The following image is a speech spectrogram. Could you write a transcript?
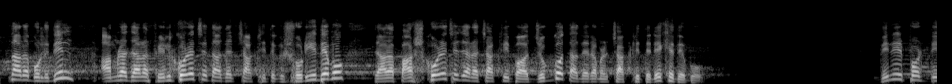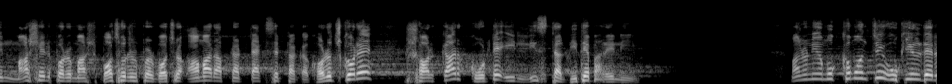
আপনারা বলে দিন, আমরা যারা ফেল করেছে তাদের চাকরি থেকে সরিয়ে দেব, যারা পাশ করেছে, যারা চাকরি পাওয়ার যোগ্য, তাদের আমরা চাকরিতে রেখে দেব। দিনের পর দিন, মাসের পর মাস, বছরের পর বছর আমার আপনার ট্যাক্সের টাকা খরচ করে সরকার কোর্টে এই লিস্টটা দিতে পারেনি। মাননীয় মুখ্যমন্ত্রী উকিলদের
